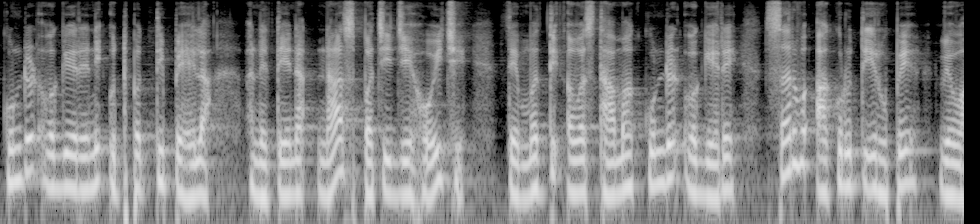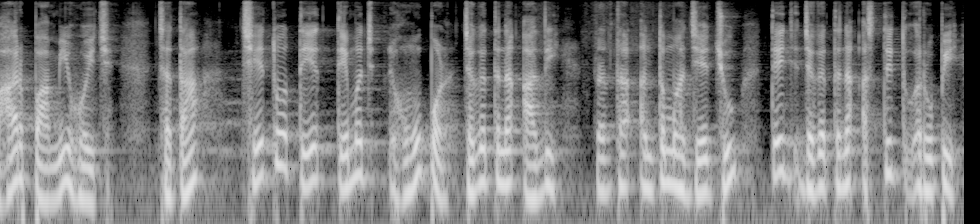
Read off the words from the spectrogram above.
કુંડળ વગેરેની ઉત્પત્તિ પહેલાં અને તેના નાશ પછી જે હોય છે તે મધ્ય અવસ્થામાં કુંડળ વગેરે સર્વ આકૃતિ રૂપે વ્યવહાર પામ્યું હોય છે. છતાં, છે તો તે તેમજ હું પણ જગતના આદિ તથા અંતમાં જે છું તે જ જગતના અસ્તિત્વરૂપી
